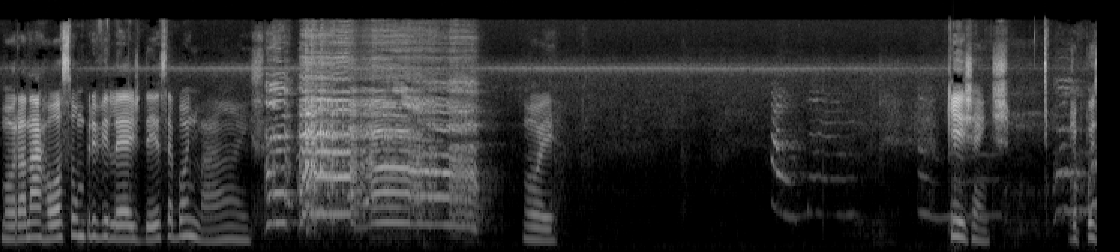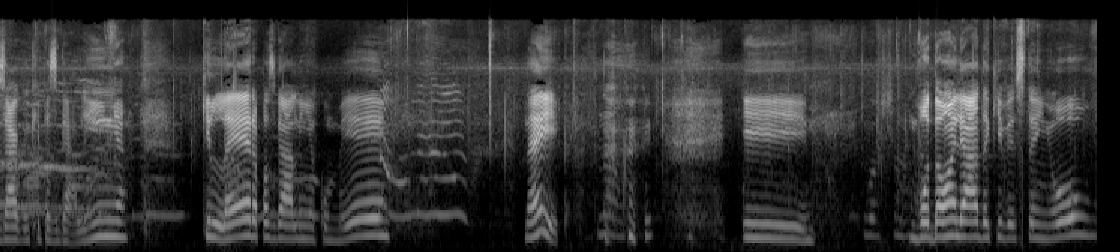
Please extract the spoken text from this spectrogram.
Morar na roça, um privilégio desse é bom demais. Olha. Aqui, gente. Já pus água aqui para as galinhas. Quilera para as galinhas comer. Né, Ica? Não. e Vou vou dar uma olhada aqui, ver se tem ovo.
